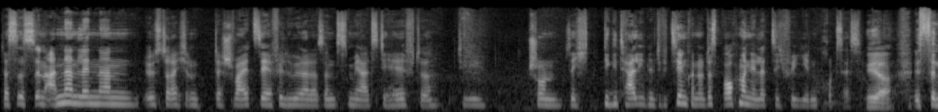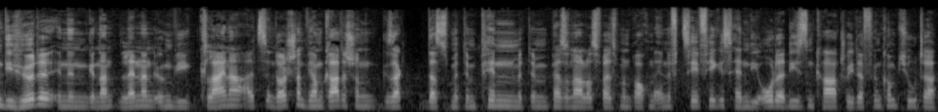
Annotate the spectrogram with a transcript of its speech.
Das ist in anderen Ländern, Österreich und der Schweiz, sehr viel höher. Da sind es mehr als die Hälfte, die schon sich digital identifizieren können. Und das braucht man ja letztlich für jeden Prozess. Ja. Ist denn die Hürde in den genannten Ländern irgendwie kleiner als in Deutschland? Wir haben gerade schon gesagt, dass mit dem PIN, mit dem Personalausweis, man braucht ein NFC-fähiges Handy oder diesen Cardreader für einen Computer.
